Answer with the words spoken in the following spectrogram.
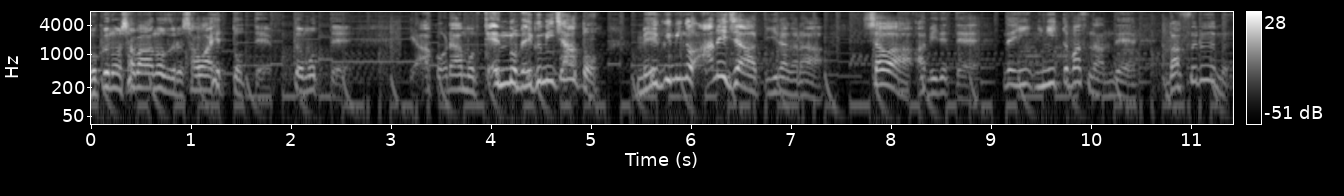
僕のシャワーノズルシャワーヘッドって。って思って。いやこれはもう天の恵みじゃと。恵みの雨じゃって言いながらシャワー浴びてて。でユニットバスなんでバスルーム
